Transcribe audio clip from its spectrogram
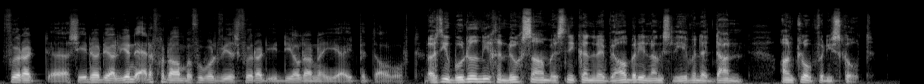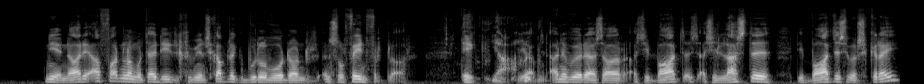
voordat uh, as jy nou die alleen erfgenaam byvoorbeeld wees voordat u deel dan aan u uitbetaal word. As die boedel nie genoegsaam is nie kan hy wel by die langslewende dan aanklop vir die skuld. Nee, na die afhandeling hy die gemeenskaplike boedel word dan insolvent verklaar. Ek ja. Goed. Ja, met ander woorde as daar as die baat is as die laste die bates oorskry,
